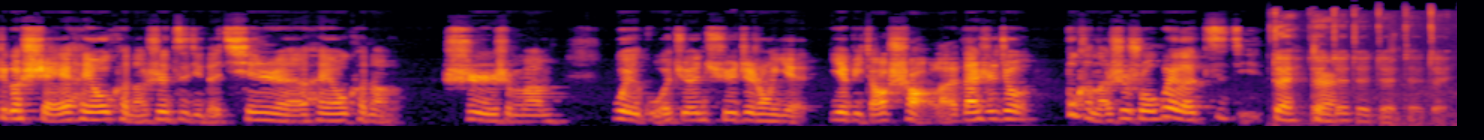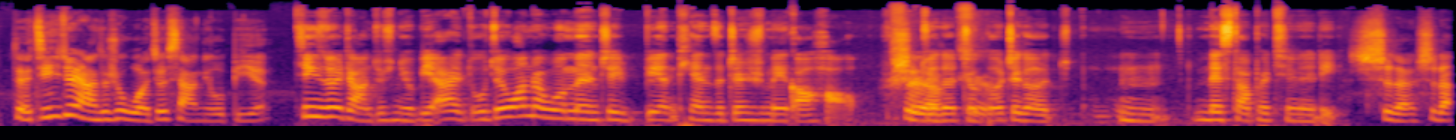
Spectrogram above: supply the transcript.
这个谁很有可能是自己的亲人，很有可能是什么为国捐躯，这种也也比较少了。但是就不可能是说为了自己。对对对对对对对对，对，惊奇队长就是我就想牛逼，惊奇队长就是牛逼。哎，我觉得 Wonder Woman 这边片子真是没搞好，是我觉得整个这个嗯 missed opportunity。是的，是的，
